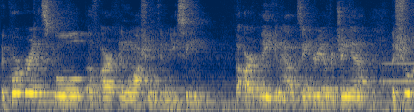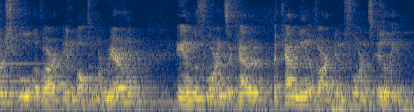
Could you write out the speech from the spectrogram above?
the Corcoran School of Art in Washington, D.C., the Art League in Alexandria, Virginia, the Schuler School of Art in Baltimore, Maryland, and the Florence Academy of Art in Florence, Italy.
